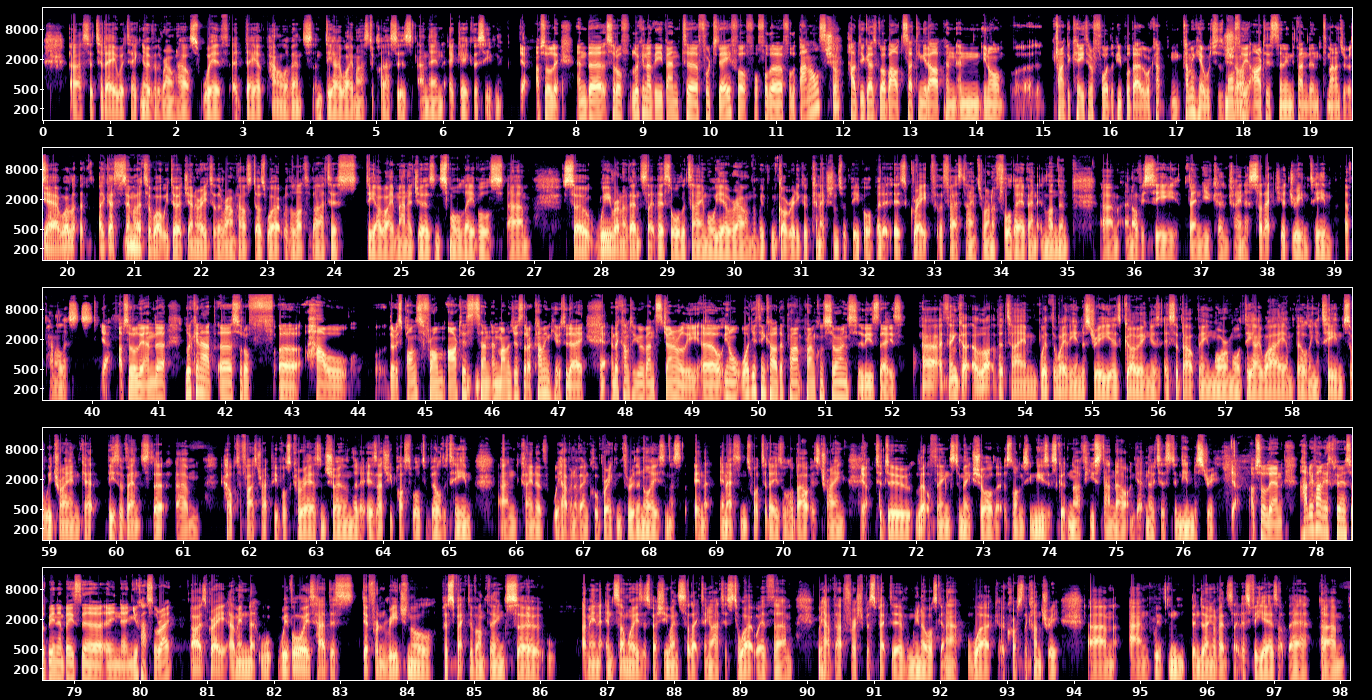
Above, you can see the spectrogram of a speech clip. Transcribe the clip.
Uh, so, today we're taking over the Roundhouse with a day of panel events and DIY masterclasses, and then a gig this evening. Yeah absolutely and uh, sort of looking at the event uh, for today for, for, for the for the panels Sure. how do you guys go about setting it up and, and you know uh, trying to cater for the people that were com- coming here which is mostly Sure. artists and independent managers Yeah, well, I guess similar to what we do at Generator, the Roundhouse does work with a lot of artists, DIY managers, and small labels. Um, so we run events like this all the time, all year round, and we've, we've got really good connections with people. But it, it's great for the first time to run a full day event in London, um, and obviously then you can kind of select your dream team of panelists. Yeah, absolutely. And uh, looking at uh, sort of uh, how the response from artists and, and managers that are coming here today Mm-hmm. Yeah. and they come to your events generally, uh, you know, what do you think are the prime, prime concerns these days? Uh, I think a, a lot of the time, with the way the industry is going, is it's about being more and more DIY and building a team. So we try and get these events that um, help to fast track people's careers and show them that it is actually possible to build a team. And kind of, we have an event called Breaking Through the Noise, and that's in in essence what today's all about: is trying Yeah. to do little things to make sure that as long as your music's good enough, you stand out and get noticed in the industry. Yeah, absolutely. And how do you find the experience of being based uh, in uh, Newcastle, right? Oh, it's great. I mean, w- we've always had this different regional perspective on things. So, I mean, in some ways, especially when selecting artists to work with, um, we have that fresh perspective and we know what's going to work across the country. Um, and we've been been doing events like this for years up there. Yeah. Um,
